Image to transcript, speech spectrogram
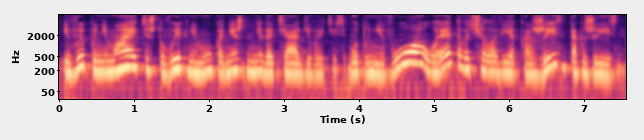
и вы понимаете, что вы к нему, конечно, не дотягиваетесь. Вот у него, у этого человека жизнь так жизнь.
